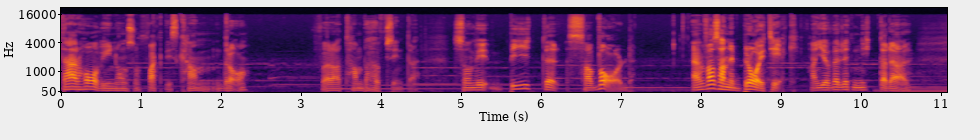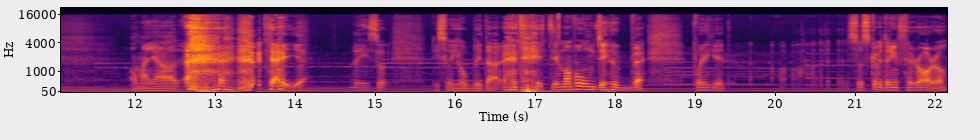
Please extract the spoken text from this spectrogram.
där har vi ju någon som faktiskt kan dra. För att han behövs inte. Så om vi byter Savard. Även fast han är bra i tek. Han gör väldigt nytta där. Om man gör... det, är, det är så... Det är så jobbigt där. man får ont i huvudet. På riktigt. Så ska vi dra in Ferraro.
